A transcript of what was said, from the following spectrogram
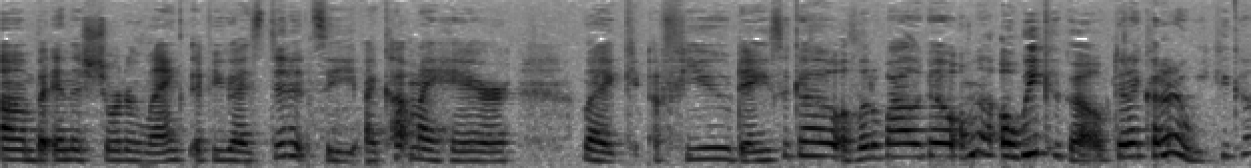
um, but in the shorter length. If you guys didn't see, I cut my hair like a few days ago, a little while ago, almost a week ago. Did I cut it a week ago?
